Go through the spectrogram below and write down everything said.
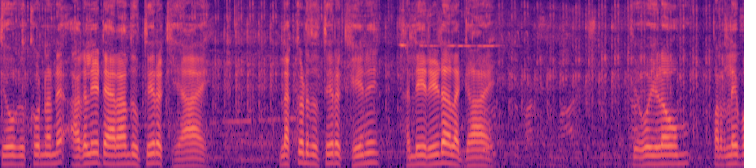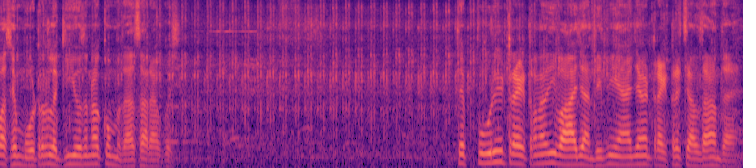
ਤੇ ਉਹ ਵੇਖੋ ਉਹਨਾਂ ਨੇ ਅਗਲੇ ਟਾਇਰਾਂ ਦੇ ਉੱਤੇ ਰੱਖਿਆ ਹੈ। ਲੱਕੜ ਦੇ ਉੱਤੇ ਰੱਖੇ ਨੇ, ਥੱਲੇ ਰੇੜਾ ਲੱਗਾ ਹੈ। ਤੇ ਉਹ ਜਿਹੜਾ ਉਹ ਪਰਲੇ ਪਾਸੇ ਮੋਟਰ ਲੱਗੀ ਉਹਦੇ ਨਾਲ ਘੁੰਮਦਾ ਸਾਰਾ ਕੁਝ ਤੇ ਪੂਰੀ ਟਰੈਕਟਰਾਂ ਦੀ ਆਵਾਜ਼ ਆਉਂਦੀ ਵੀ ਐਂ ਜਿਵੇਂ ਟਰੈਕਟਰ ਚੱਲਦਾ ਹੁੰਦਾ ਹੈ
